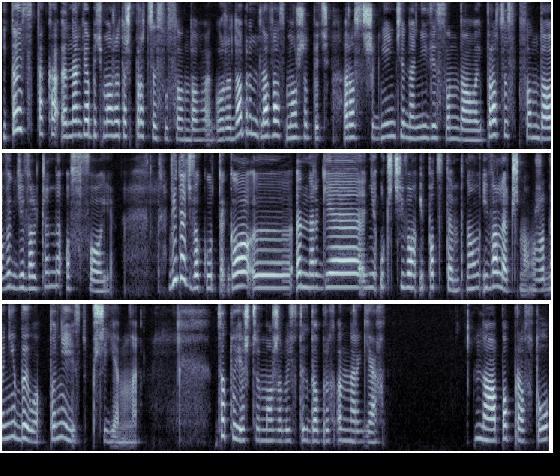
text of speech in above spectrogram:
I to jest taka energia być może też procesu sądowego, że dobrym dla Was może być rozstrzygnięcie na niwie sądowej. Proces sądowy, gdzie walczymy o swoje. Widać wokół tego y, energię nieuczciwą i podstępną i waleczną, żeby nie było. To nie jest przyjemne. Co tu jeszcze może być w tych dobrych energiach? No, po prostu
